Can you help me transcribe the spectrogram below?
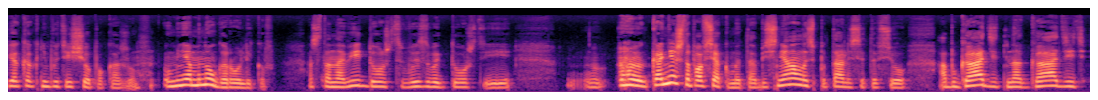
Я как-нибудь еще покажу. У меня много роликов. Остановить дождь, вызвать дождь и Конечно, по-всякому это объяснялось, пытались это все обгадить, нагадить.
